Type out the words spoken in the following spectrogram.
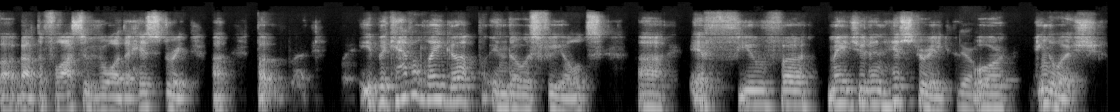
uh, about the philosophy or the history. Uh, but you have a leg up in those fields uh, if you've uh, majored in history yeah. or English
